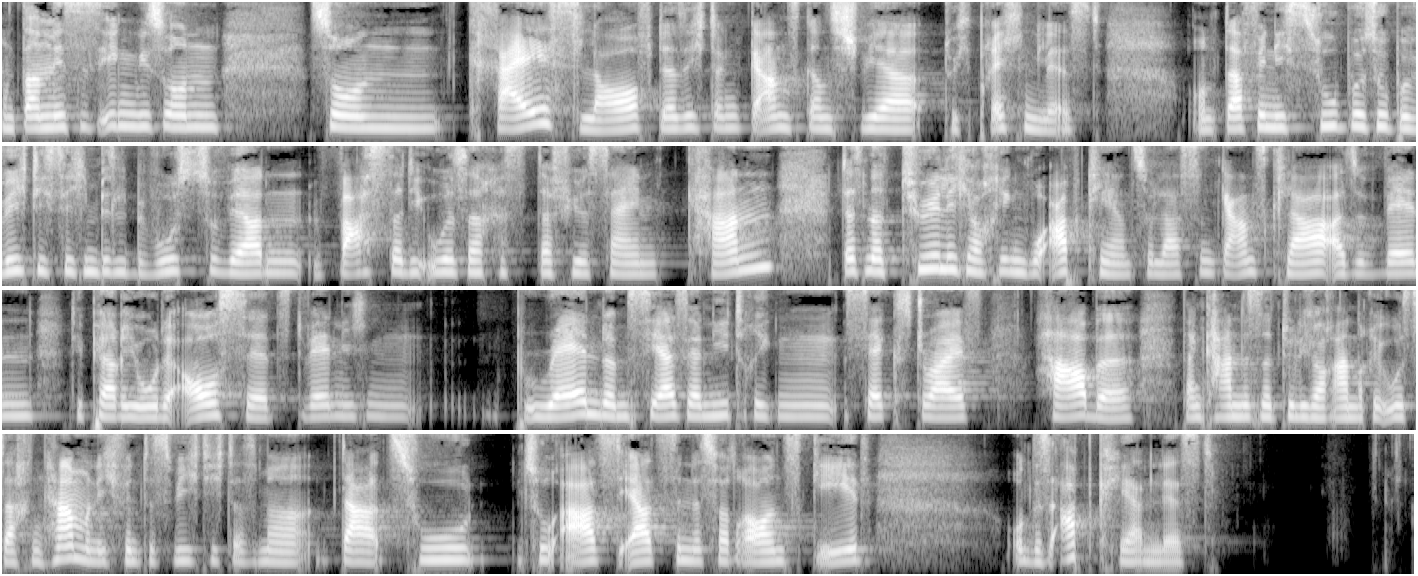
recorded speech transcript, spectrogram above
Und dann ist es irgendwie so ein, so ein Kreislauf, der sich dann ganz, ganz schwer durchbrechen lässt. Und da finde ich super, super wichtig, sich ein bisschen bewusst zu werden, was da die Ursache dafür sein kann. Das natürlich auch irgendwo abklären zu lassen, ganz klar. Also wenn die Periode aussetzt, wenn ich einen random sehr, sehr niedrigen Sexdrive habe, dann kann das natürlich auch andere Ursachen haben. Und ich finde es das wichtig, dass man dazu zu Arzt, Ärztin des Vertrauens geht und das abklären lässt.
